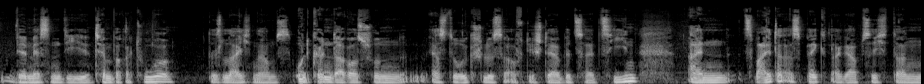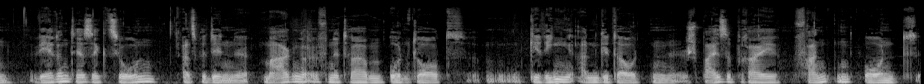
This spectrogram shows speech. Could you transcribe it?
Wir messen die Temperatur des Leichnams und können daraus schon erste Rückschlüsse auf die Sterbezeit ziehen. Ein zweiter Aspekt ergab sich dann während der Sektion, als wir den Magen eröffnet haben und dort ähm, gering angedauten Speisebrei fanden und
